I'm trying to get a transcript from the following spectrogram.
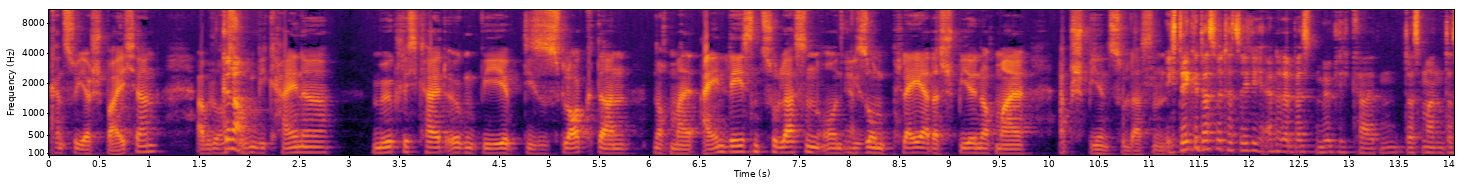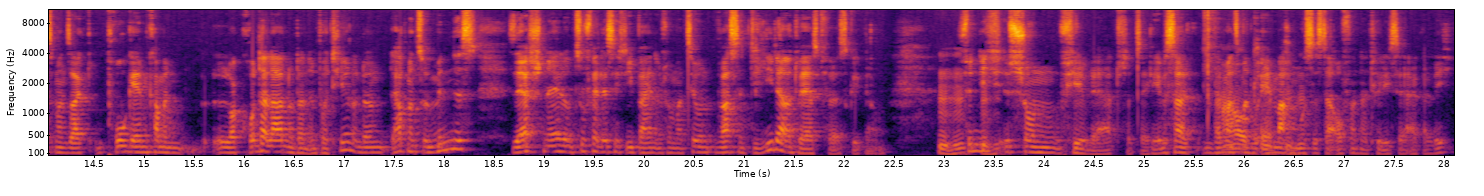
kannst du ja speichern, aber du Genau. hast irgendwie keine Möglichkeit, irgendwie dieses Log dann nochmal einlesen zu lassen und Ja. wie so ein Player das Spiel nochmal abspielen zu lassen. Ich denke, das wird tatsächlich eine der besten Möglichkeiten, dass man, dass man sagt, pro Game kann man Log runterladen und dann importieren und dann hat man zumindest sehr schnell und zuverlässig die beiden Informationen, was sind die Leader und wer ist first gegangen. Finde ich, ist schon viel wert tatsächlich. Ist halt, wenn man es Mhm, Ah, okay. manuell machen Mhm. muss, ist der Aufwand natürlich sehr ärgerlich.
